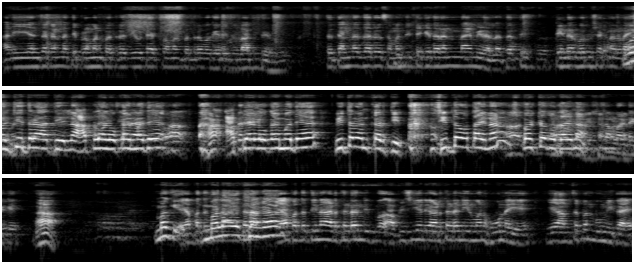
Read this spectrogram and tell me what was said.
आणि यांच्याकडनं ते प्रमाणपत्र जिओ टॅग प्रमाणपत्र वगैरे जो लागते तर त्यांना जर संबंधित ठेकेदारांना नाही मिळालं तर ते टेंडर भरू शकणार नाही. वंचित राहतील आपल्या लोकांमध्ये हा. आपल्या लोकांमध्ये वितरण करतील. सिद्ध होत आहे ना? स्पष्टच होत आहे ना? शंभर टक्के हा. मग या पद्धतीनं मला एक अडथळा- सांगा या पद्धतीनं अडथळा ऑफिशियली अडथळा निर्माण होऊ नये हे आमचं पण भूमिका आहे.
